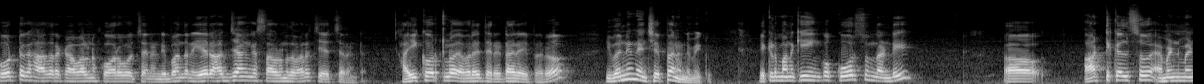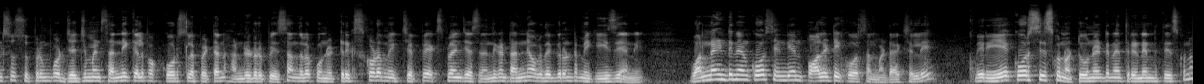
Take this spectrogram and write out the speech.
కోర్టుకు హాజరు కావాలని కోరవచ్చు అనే నిబంధన ఏ రాజ్యాంగ సవరణ ద్వారా చేర్చారంట. హైకోర్టులో ఎవరైతే రిటైర్ అయిపోయారో ఇవన్నీ నేను చెప్పానండి మీకు. ఇక్కడ మనకి ఇంకో కోర్స్ ఉందండి. ఆర్టికల్స్ అమెండ్మెంట్స్ సుప్రీంకోర్టు జడ్జిమెంట్స్ అన్నీ కలిపి ఒక కోర్సులో పెట్టాను హండ్రెడ్ రూపీస్ అందులో కొన్ని ట్రిక్స్ కూడా మీకు చెప్పి ఎక్స్ప్లెయిన్ చేశాను. ఎందుకంటే అన్నీ ఒక దగ్గర ఉంటే మీకు ఈజీ అని. One ninety nine course Indian polity course అనమాట యాక్చువల్లీ మీరు ఏ కోర్స్ తీసుకున్నా two ninety nine three ninety తీసుకున్న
